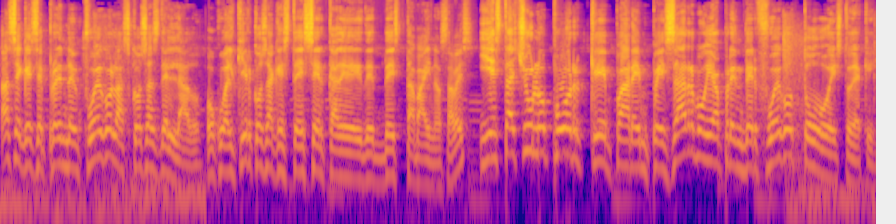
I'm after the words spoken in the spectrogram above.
hace que se prenda en fuego las cosas del lado. O cualquier cosa que esté cerca de, de- esta vaina, ¿sabes? Y está chulo porque para empezar voy a prender fuego todo esto de aquí.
